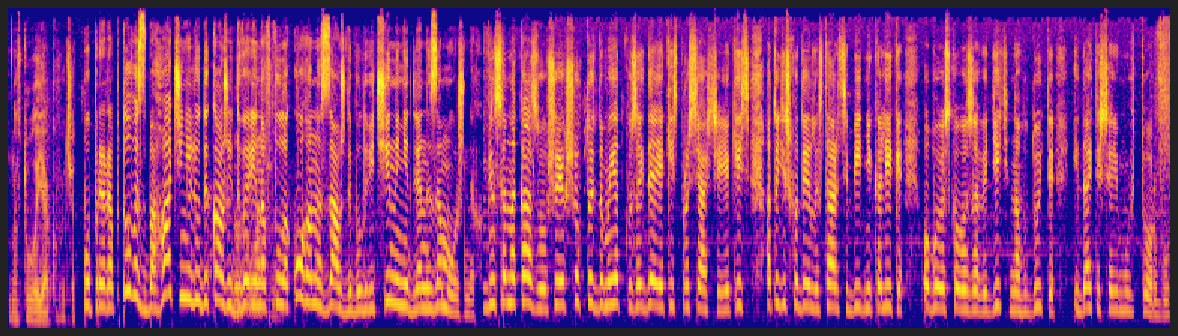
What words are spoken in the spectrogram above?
Нафтула Яковича. Попри раптове збагачення, люди кажуть, двері Нафтула Когана завжди були відчинені для незаможних. Він все наказував, що якщо хтось до маєтку зайде, якийсь просящий, якийсь, а тоді ж ходили старці, бідні каліки, обов'язково заведіть, нагодуйте і дайте ще йому в торбу.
